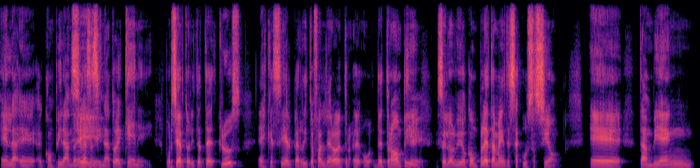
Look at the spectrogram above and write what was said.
en la, eh, conspirando en el asesinato de Kennedy. Por cierto, ahorita Ted Cruz es que sí, el perrito faldero de, eh, de Trump y se le olvidó completamente esa acusación. Eh, también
